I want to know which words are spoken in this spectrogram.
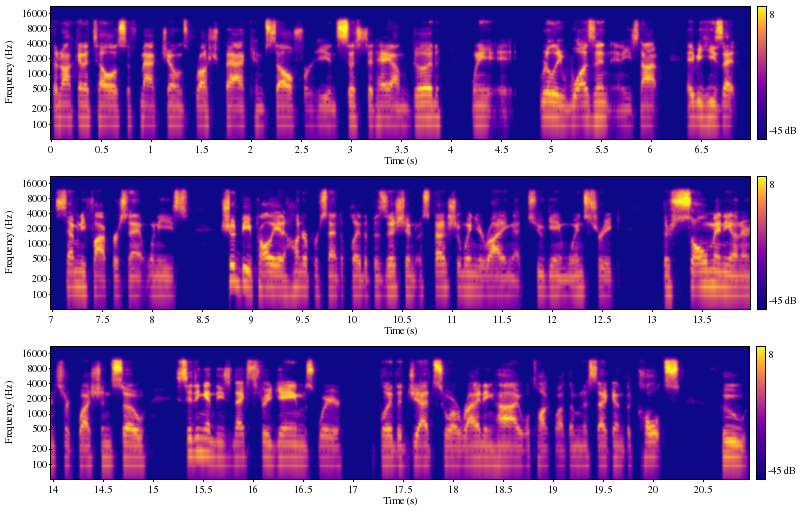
They're not going to tell us if Mac Jones rushed back himself or he insisted, hey, I'm good when he really wasn't. And he's not, maybe he's at 75% when he's should be probably at 100% to play the position, especially when you're riding that two game win streak. There's so many unanswered questions. So sitting in these next three games where you play the Jets who are riding high, we'll talk about them in a second. The Colts, who,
